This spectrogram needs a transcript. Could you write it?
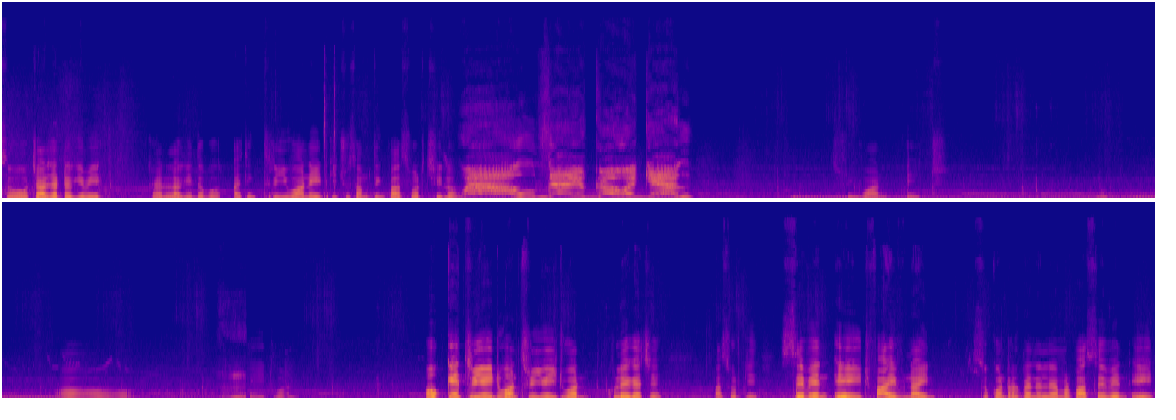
সো চার্জারটা কি আমি এখানে লাগিয়ে দেবো? I think three one eight কিছু সামথিং পাসওয়ার্ড ছিল। Three one eight eight one okay three eight one three eight one খুলে গেছে। পাসওয়ার্ড কি? Seven eight five nine so control প্যানেলে আমার pass seven eight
